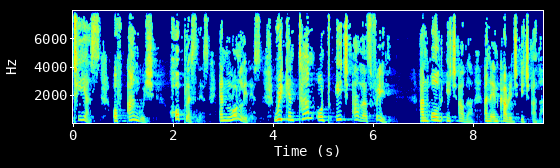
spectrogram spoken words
tears of anguish hopelessness, and loneliness, we can turn onto each other's faith and hold each other and encourage each other.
